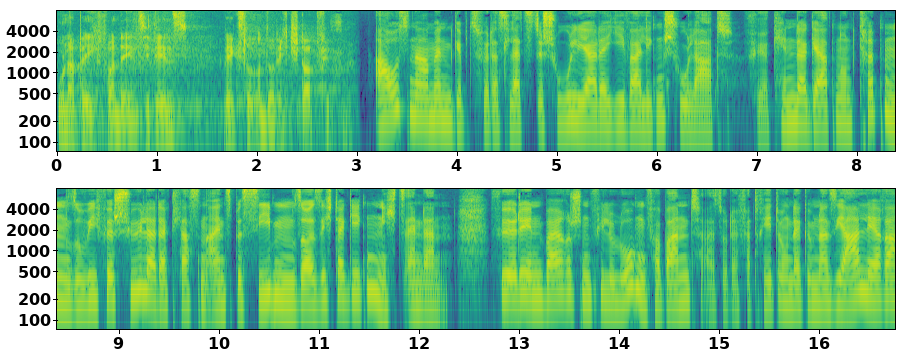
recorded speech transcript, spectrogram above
unabhängig von der Inzidenz, Wechselunterricht stattfinden. Ausnahmen gibt's für das letzte Schuljahr der jeweiligen Schulart. Für Kindergärten und Krippen sowie für Schüler der Klassen 1 bis 7 soll sich dagegen nichts ändern. Für den Bayerischen Philologenverband, also der Vertretung der Gymnasiallehrer,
